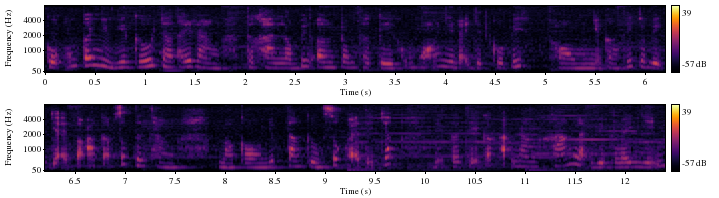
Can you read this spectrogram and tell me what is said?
Cũng có nhiều nghiên cứu cho thấy rằng thực hành lòng biết ơn trong thời kỳ khủng hoảng như đại dịch covid không những cần thiết cho việc giải tỏa cảm xúc tinh thần mà còn giúp tăng cường sức khỏe thể chất để cơ thể có khả năng kháng lại việc lây nhiễm.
